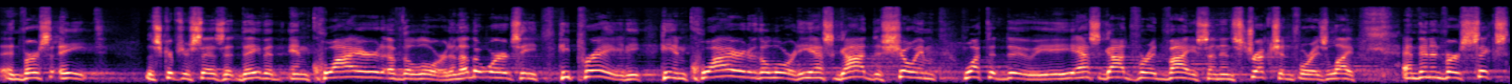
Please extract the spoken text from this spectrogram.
In verse 8, the scripture says that David inquired of the Lord. In other words, he, he prayed, he, he inquired of the Lord. He asked God to show him what to do, he asked God for advice and instruction for his life. And then in verse 6,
